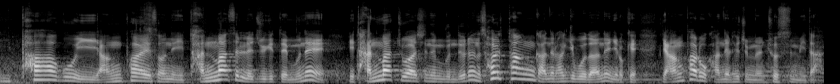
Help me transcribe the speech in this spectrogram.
이 파하고 이 양파에서는 이 단맛을 내주기 때문에 이 단맛 좋아하시는 분들은 설탕 간을 하기보다는 이렇게 양파로 간을 해주면 좋습니다.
